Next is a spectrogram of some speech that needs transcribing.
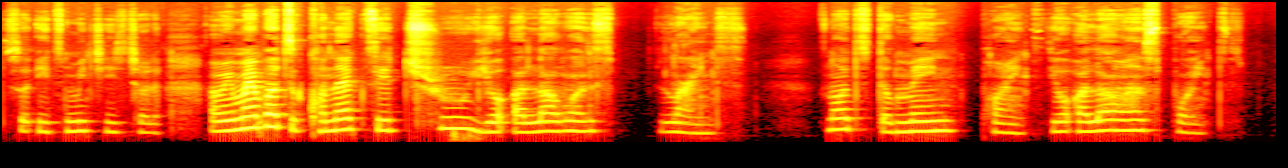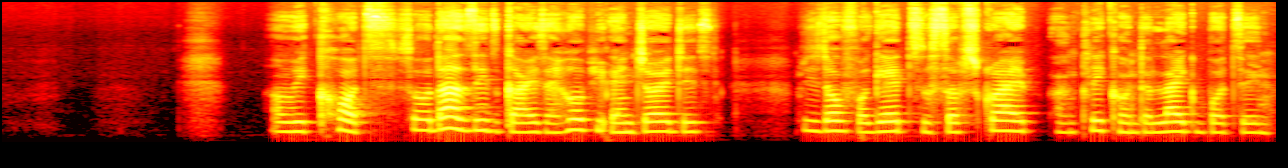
so it meets each other. And remember to connect it through your allowance lines not the main point your allowance points. point and we cut. So that's it guys. I hope you enjoyed it. Please don't forget to subscribe and click on the like button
